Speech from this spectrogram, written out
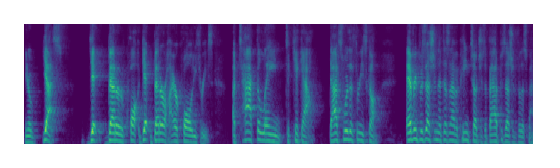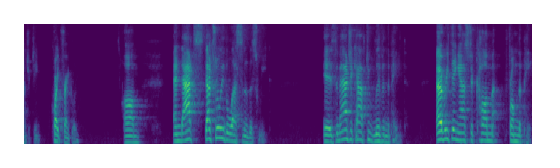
You know, yes, get better, qual- get better, higher quality threes. Attack the lane to kick out. That's where the threes come. Every possession that doesn't have a paint touch is a bad possession for this Magic team, quite frankly. Um, and that's that's really the lesson of this week is the Magic have to live in the paint. Everything has to come from the paint.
